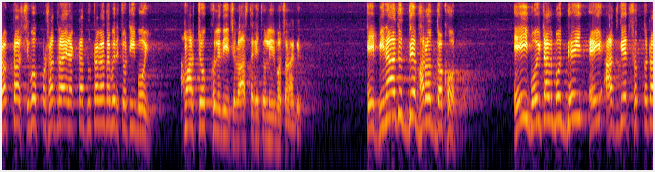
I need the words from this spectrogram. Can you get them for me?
ডক্টর শিবপ্রসাদ রায়ের একটা দু দামের চটি বই আমার চোখ খুলে দিয়েছিল আজ থেকে চল্লিশ বছর আগে। এই বিনা যুদ্ধে ভারত দখল, এই বইটার মধ্যেই এই আজকের সত্যটা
